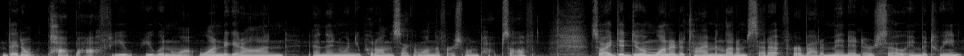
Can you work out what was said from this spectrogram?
they don't pop off. You you wouldn't want one to get on and then when you put on the second one, the first one pops off. So I did do them one at a time and let them set up for about a minute or so in between.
